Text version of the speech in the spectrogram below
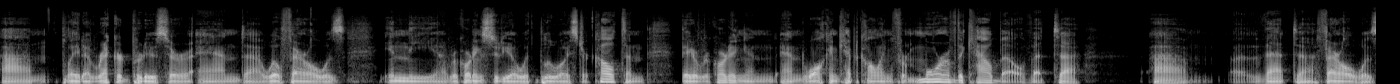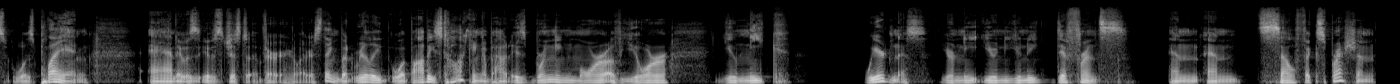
um, played a record producer, and uh, Will Ferrell was in the uh, recording studio with Blue Oyster Cult, and they were recording, and and Walken kept calling for more of the cowbell that uh, um, uh, that uh, Ferrell was was playing and it was it was just a very hilarious thing. But really, what Bobby's talking about is bringing more of your unique weirdness, your your unique difference, and and self expression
